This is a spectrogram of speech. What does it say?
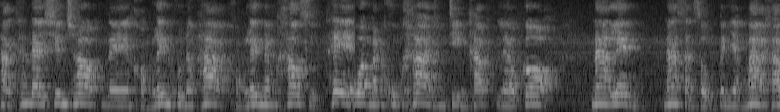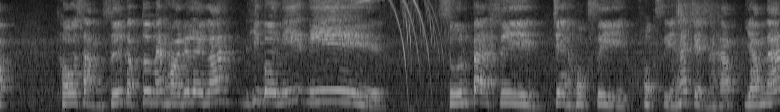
หากท่านใดชื่นชอบในของเล่นคุณภาพของเล่นนำเข้าสุดเท่ว่ามันคุ้มค่าจริง ๆ ครับ แล้วก็ น่าเล่น น่าสะสมเป็นอย่างมากครับ โทรสั่งซื้อกับตู้แมททอยได้เลยนะ ที่เบอร์นี้นี่ 084 764 6457 นะครับ ย้ำนะ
